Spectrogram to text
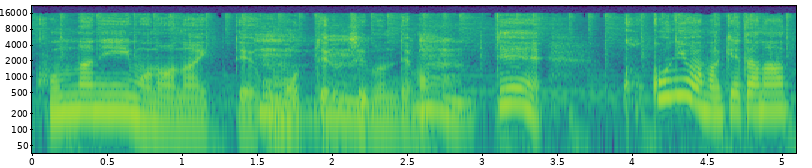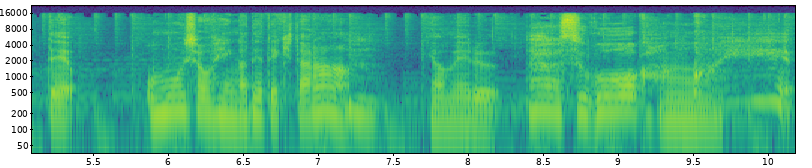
こんなにいいものはないって思ってる、うんうん、自分でも、うん、でここには負けたなって思う商品が出てきたら、やめる、すごいかっこいい、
